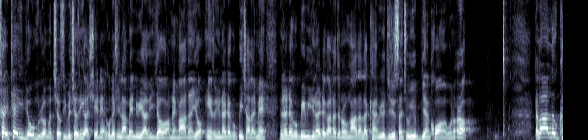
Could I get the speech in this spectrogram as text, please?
ထိတ်ထိတ်ပြောမှုတော့မ Chelsea ပဲ Chelsea ကရှင်းနေအခုလက်ရှိလာမယ့်နွေရာသီရောက်အောင်လဲ9တန်းရော့အင်းဆို United ကိုပေးချလိုက်မယ် United ကိုပေးပြီး United ကဒါကျွန်တော်တို့9တန်းလက်ခံပြီးတော့ Jadon Sancho ကိုပြန်ခေါ်မှာပေါ့နော်အဲ့တော့ တလားလောက်ခ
